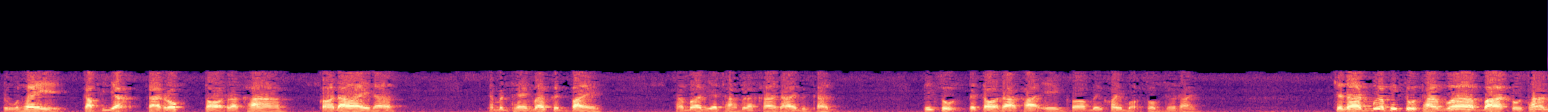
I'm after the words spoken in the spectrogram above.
หรือให้กับอิยะการกต่อราคาก็ได้นะ ถ้ามันแพงมากเกินไป สามารถที่จะถามราคาได้เหมือนกันภิกษุไปต่อราคาเองก็ไม่ค่อยเหมาะสมเท่าไหร่ฉะนั้นเมื่อภิกษุถามว่าบาทของท่าน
